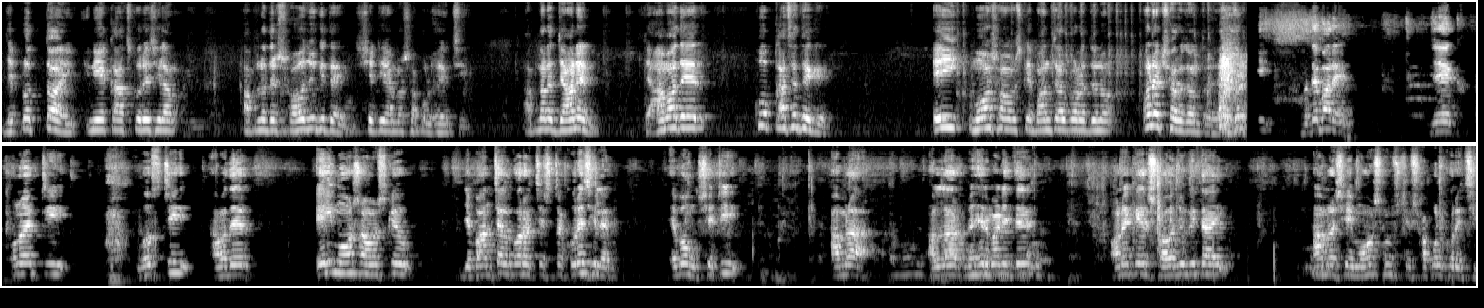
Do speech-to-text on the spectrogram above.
যে প্রত্যয় নিয়ে কাজ করেছিলাম, আপনাদের সহযোগিতায় সেটি আমরা সফল হয়েছি। আপনারা জানেন যে আমাদের খুব কাছে থেকে এই মহাসমাবেশকে বানচাল করার জন্য অনেক ষড়যন্ত্র হতে পারে যে কোনো একটি গোষ্ঠী আমাদের এই মহাসমাবেশকেও যে বানচাল করার চেষ্টা করেছিলেন এবং সেটি আমরা আল্লাহর মেহরবানিতে অনেকের সহযোগিতায় আমরা সেই মহাসমষ্টি সফল করেছি।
